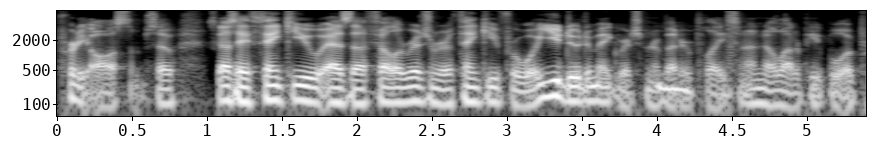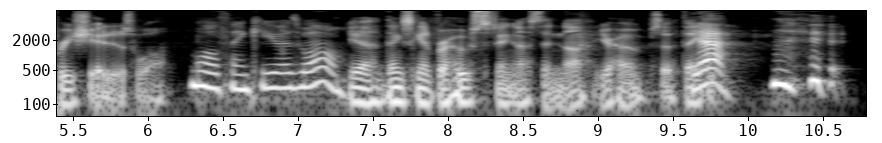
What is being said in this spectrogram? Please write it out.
pretty awesome. So I gonna say thank you as a fellow Richmonder. Thank you for what you do to make Richmond a better place, and I know a lot of people appreciate it as well. Well, thank you as well. Yeah, thanks again for hosting us in uh, your home. So thank you. yeah.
